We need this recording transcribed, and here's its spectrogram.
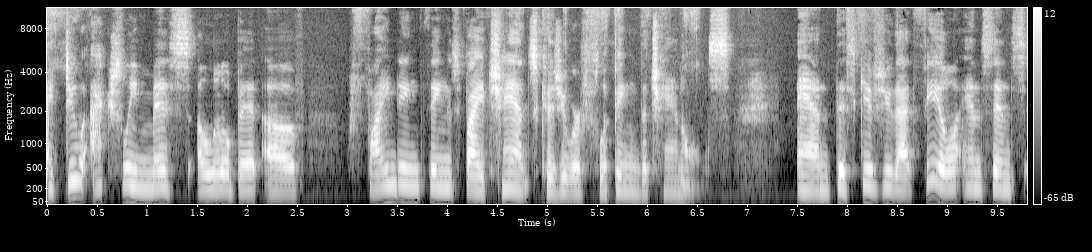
I do actually miss a little bit of finding things by chance because you were flipping the channels. And this gives you that feel. And since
